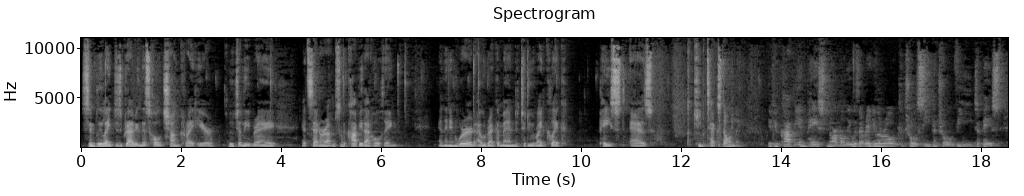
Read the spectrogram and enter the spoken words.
Simply like just grabbing this whole chunk right here lucha libre etc I'm just going to copy that whole thing. And then in Word I would recommend to do right click paste as keep text only if you copy and paste normally with a regular old Control C, Control V to paste,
